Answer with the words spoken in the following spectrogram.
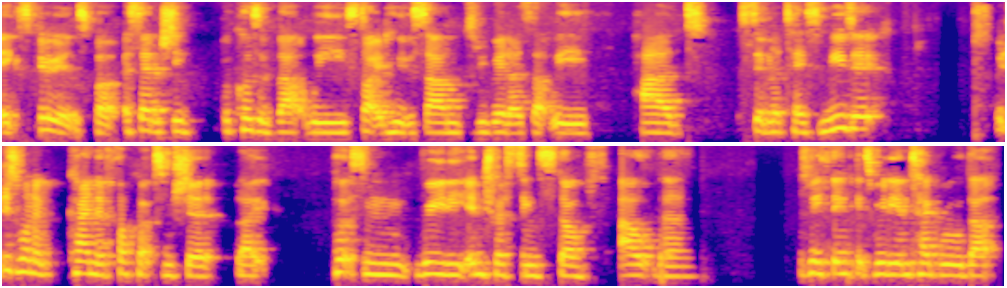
experience, but essentially because of that, we started Hoover Sound because we realised that we had similar taste in music. We just want to kind of fuck up some shit, like put some really interesting stuff out there because we think it's really integral that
